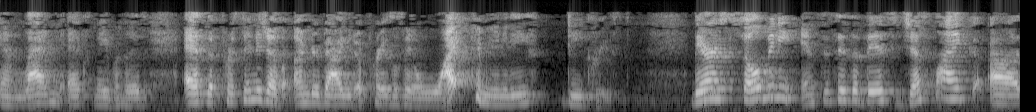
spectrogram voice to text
and Latinx neighborhoods as the percentage of undervalued appraisals in white communities decreased. There are so many instances of this, just like uh,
